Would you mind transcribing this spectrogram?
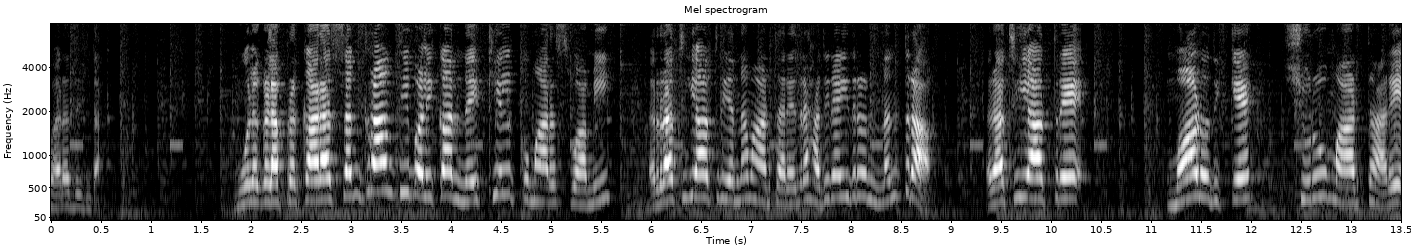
ಬರದಿಂದ ಮೂಲಗಳ ಪ್ರಕಾರ ಸಂಕ್ರಾಂತಿ ಬಳಿಕ ನಿಖಿಲ್ ಕುಮಾರಸ್ವಾಮಿ ರಥಯಾತ್ರೆಯನ್ನ ಮಾಡ್ತಾರೆ. ಅಂದ್ರೆ ಹದಿನೈದರ ನಂತರ ರಥಯಾತ್ರೆ ಮಾಡೋದಿಕ್ಕೆ ಶುರು ಮಾಡ್ತಾರೆ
